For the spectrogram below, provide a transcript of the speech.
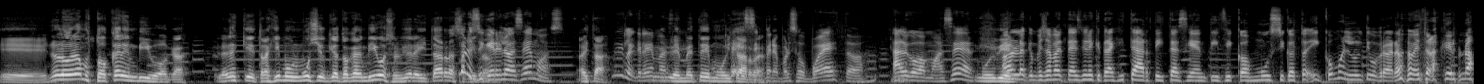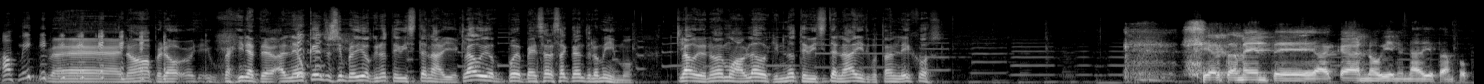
Eh, no logramos tocar en vivo acá. La vez que trajimos un músico que iba a tocar en vivo, se olvidó la guitarra. así Bueno, que si no. querés lo hacemos. Ahí está. Lo queremos. Le metemos guitarra. sí, pero por supuesto, algo vamos a hacer. Muy bien. Ahora lo que me llama la atención es que trajiste artistas, científicos, músicos, y como en el último programa me trajeron a mí. Eh, no, pero imagínate, al Neuquén yo siempre digo que no te visita nadie. Claudio puede pensar exactamente lo mismo. Claudio, ¿no hemos hablado que no te visita nadie tan lejos? Ciertamente acá no viene nadie tampoco.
